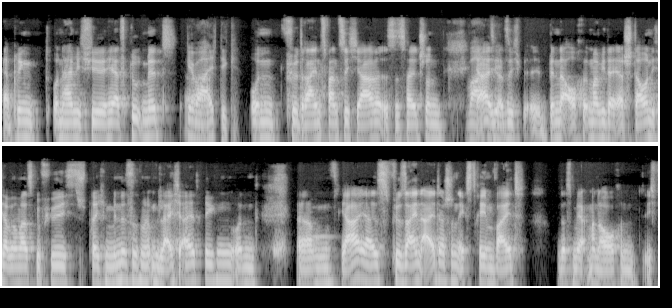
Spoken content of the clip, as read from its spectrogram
Er bringt unheimlich viel Herzblut mit. Gewaltig. Und für 23 Jahre ist es halt schon, Wahnsinn. ja, also ich bin da auch immer wieder erstaunt. Ich habe immer das Gefühl, ich spreche mindestens mit einem Gleichaltrigen und ähm, ja, er ist für sein Alter schon extrem weit. Und das merkt man auch. Und ich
